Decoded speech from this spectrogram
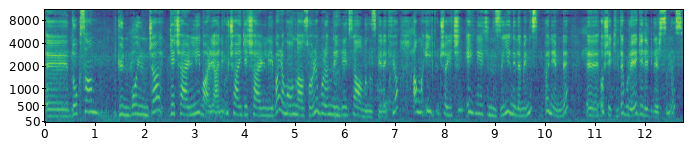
e, 90 gün boyunca geçerliliği var. Yani 3 ay geçerliliği var ama ondan sonra buranın ehliyetini almanız gerekiyor. Ama ilk 3 ay için ehliyetinizi yenilemeniz önemli. E, o şekilde buraya gelebilirsiniz.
